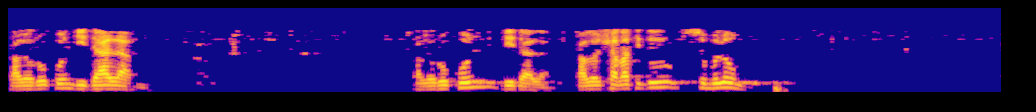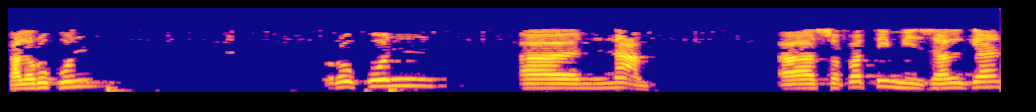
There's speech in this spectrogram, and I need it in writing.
Kalau rukun di dalam. Kalau rukun di dalam. Kalau syarat itu sebelum. Kalau rukun, rukun uh, enam. Uh, seperti misalkan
